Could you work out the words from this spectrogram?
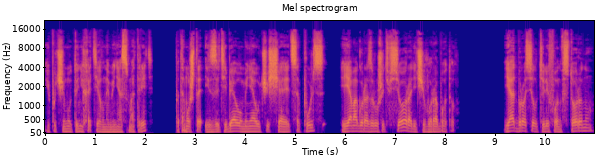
И почему ты не хотел на меня смотреть? Потому что из-за тебя у меня учащается пульс, и я могу разрушить все, ради чего работал. Я отбросил телефон в сторону,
